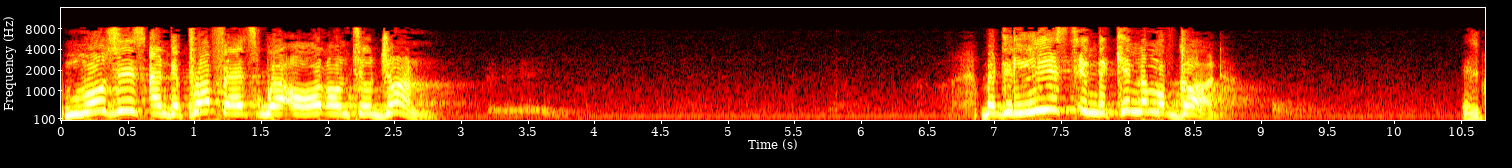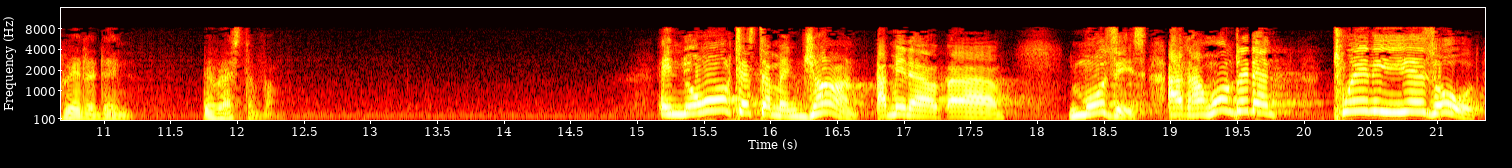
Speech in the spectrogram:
Moses and the prophets were all until John. But the least in the kingdom of God is greater than the rest of them. In the Old Testament, John, I mean, uh, uh, Moses, at 120 years old,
